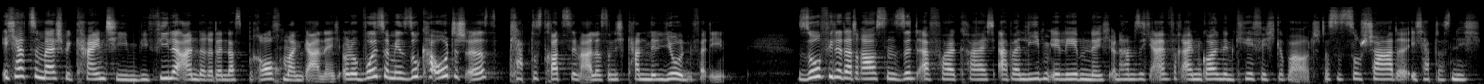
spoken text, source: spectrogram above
Ich habe zum Beispiel kein Team wie viele andere, denn das braucht man gar nicht. Und obwohl es bei mir so chaotisch ist, klappt es trotzdem alles und ich kann Millionen verdienen. So viele da draußen sind erfolgreich, aber lieben ihr Leben nicht und haben sich einfach einen goldenen Käfig gebaut. Das ist so schade. Ich habe das nicht.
